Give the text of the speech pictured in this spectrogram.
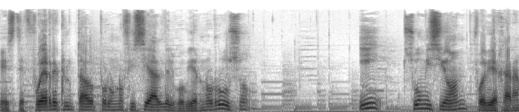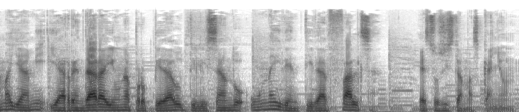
este fue reclutado por un oficial del gobierno ruso y su misión fue viajar a Miami y arrendar ahí una propiedad utilizando una identidad falsa. Esto sí está más cañón.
